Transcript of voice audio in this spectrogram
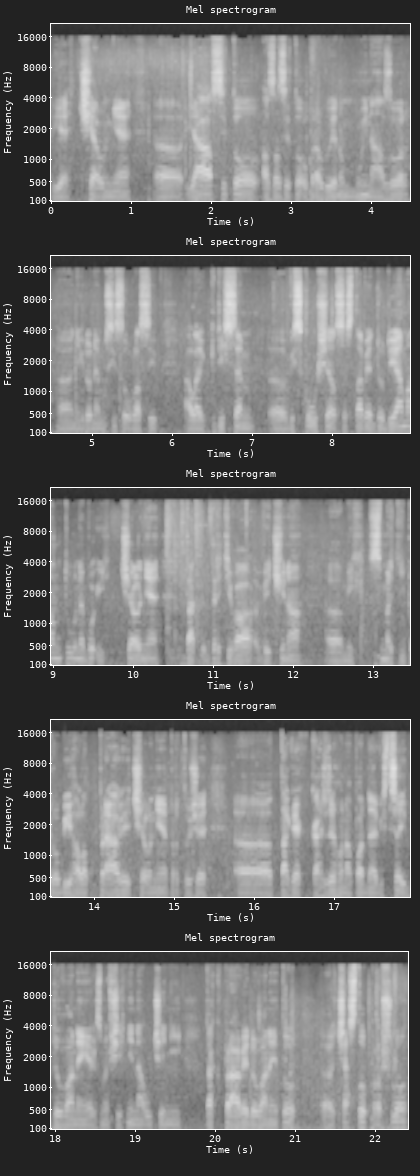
je čelně. Já si to, a zase je to opravdu jenom můj názor, nikdo nemusí souhlasit, ale když jsem vyzkoušel se stavět do diamantů nebo i čelně, tak drtivá většina mých smrtí probíhala právě čelně, protože eh, tak jak každého napadne vystřelit do vany, jak jsme všichni naučení, tak právě do vany to eh, často prošlo,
